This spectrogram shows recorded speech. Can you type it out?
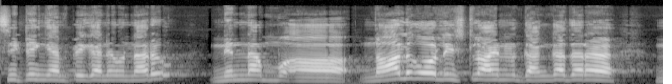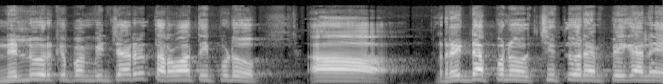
సిట్టింగ్ ఎంపీగానే ఉన్నారు. నిన్న నాలుగో లిస్టులో ఆయన గంగాధర నెల్లూరుకి పంపించారు. తర్వాత ఇప్పుడు రెడ్డప్పను చిత్తూరు ఎంపీగానే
